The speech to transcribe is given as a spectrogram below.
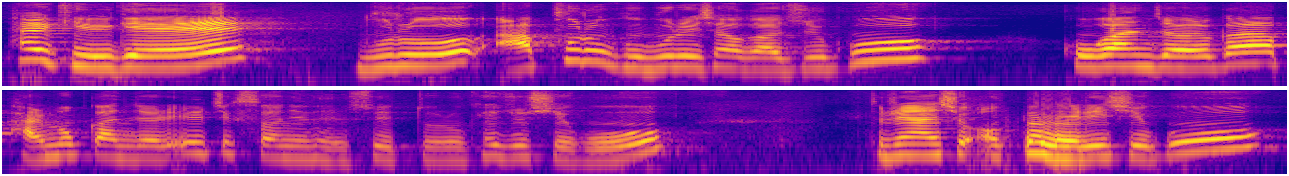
팔 길게 무릎 앞으로 구부리셔가지고 고관절과 발목 관절이 일직선이 될 수 있도록 해주시고 들이마시고 어깨 내리시고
